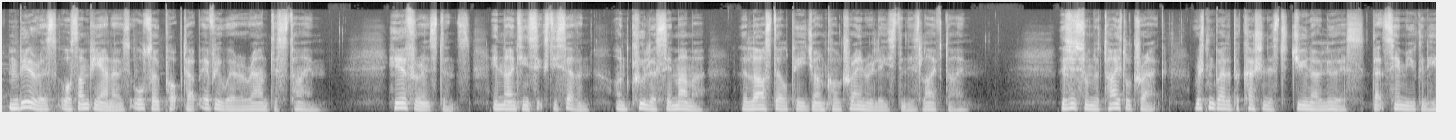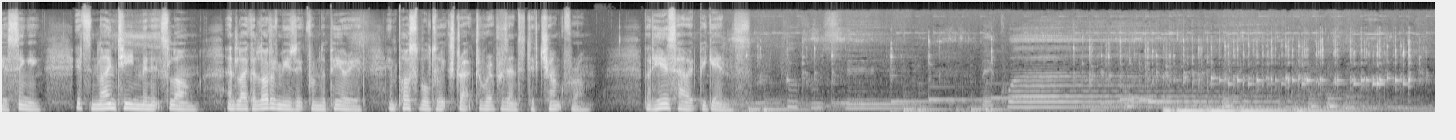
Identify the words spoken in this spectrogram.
Mbiras or thumb pianos also popped up everywhere around this time. Here, for instance, in 1967 on Kulu Sé Mama, the last LP John Coltrane released in his lifetime. This is from the title track, written by the percussionist Juno Lewis. That's him you can hear singing. It's 19 minutes long, and like a lot of music from the period, impossible to extract a representative chunk from. But here's how it begins.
